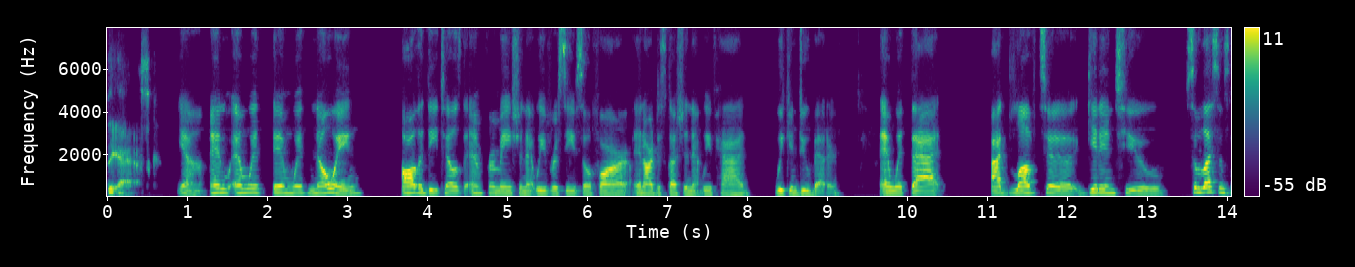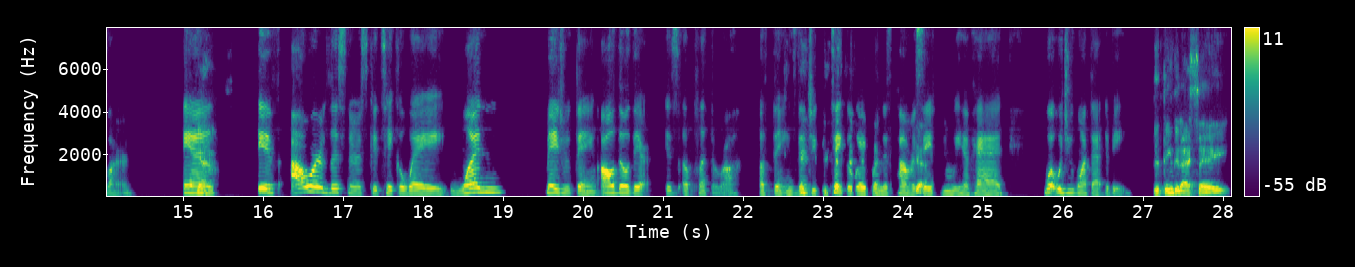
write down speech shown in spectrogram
the ask Yeah. And and with and with knowing all the details, the information that we've received so far in our discussion that we've had, we can do better. And with that, I'd love to get into some lessons learned. And yeah. if our listeners could take away one major thing, although there is a plethora of things that you can take away from this conversation yeah. we have had, what would you want that to be? The thing that I say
